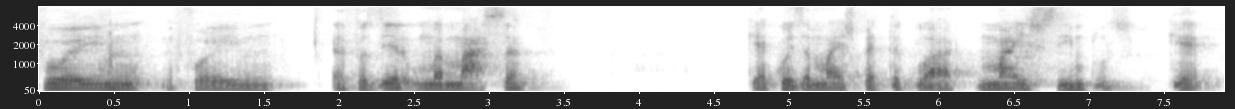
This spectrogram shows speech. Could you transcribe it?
foi, foi a fazer uma massa que é a coisa mais espetacular, mais simples, que é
